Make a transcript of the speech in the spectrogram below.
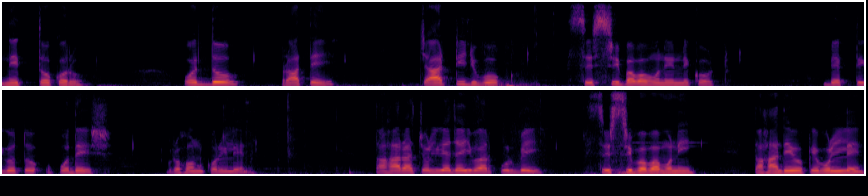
নিত্য করো। অদ্য প্রাতে চারটি যুবক শ্রী শ্রী বাবা মনির নিকট ব্যক্তিগত উপদেশ গ্রহণ করিলেন। তাহারা চলিয়া যাইবার পূর্বে শ্রী শ্রী বাবামণি তাহাদেহকে বললেন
